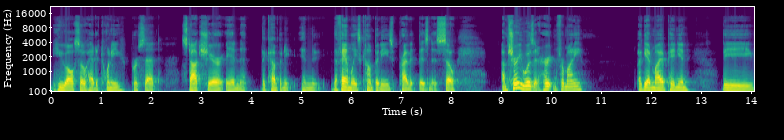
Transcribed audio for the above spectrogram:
he also had a 20% stock share in the company, in the family's company's private business. So I'm sure he wasn't hurting for money, again, my opinion, the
